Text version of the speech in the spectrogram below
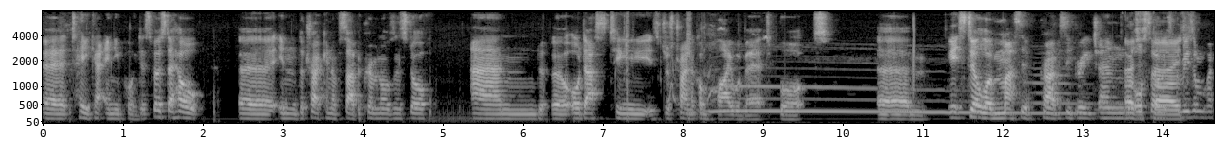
uh, take at any point. It's supposed to help uh, in the tracking of cyber criminals and stuff. And uh, Audacity is just trying to comply with it, but um, it's still a massive privacy breach. And I also, it's the reason why.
